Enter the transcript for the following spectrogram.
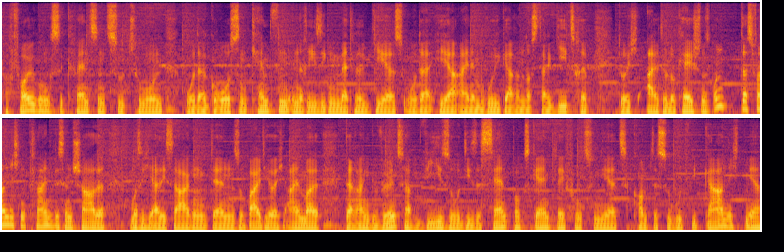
Verfolgungssequenzen zu tun oder großen Kämpfen in riesigen Metal Gears oder eher einem ruhigeren Nostalgietrip Roadtrip durch alte Locations und das fand ich ein klein bisschen schade, muss ich ehrlich sagen, denn sobald ihr euch einmal daran gewöhnt habt, wie so dieses Sandbox-Gameplay funktioniert, kommt es so gut wie gar nicht mehr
